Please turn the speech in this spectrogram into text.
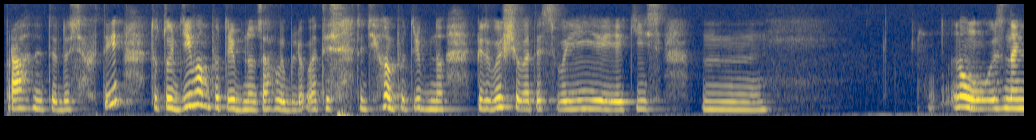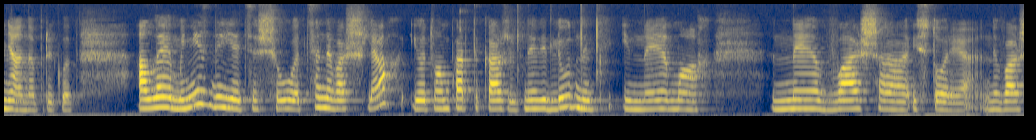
прагнете досягти, то тоді вам потрібно заглиблюватися, тоді вам потрібно підвищувати свої якісь ну, знання, наприклад. Але мені здається, що це не ваш шлях, і от вам карти кажуть, не відлюдник і не мах, не ваша історія, не ваш,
